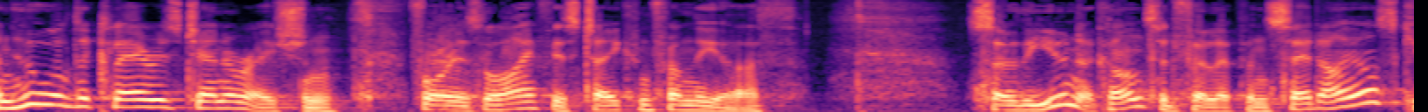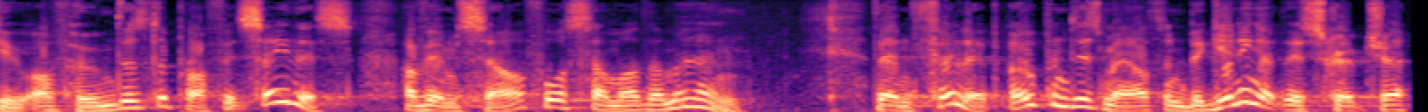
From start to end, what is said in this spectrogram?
and who will declare his generation? For his life is taken from the earth. So the eunuch answered Philip and said, I ask you, of whom does the prophet say this? Of himself or some other man? Then Philip opened his mouth and, beginning at this scripture,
